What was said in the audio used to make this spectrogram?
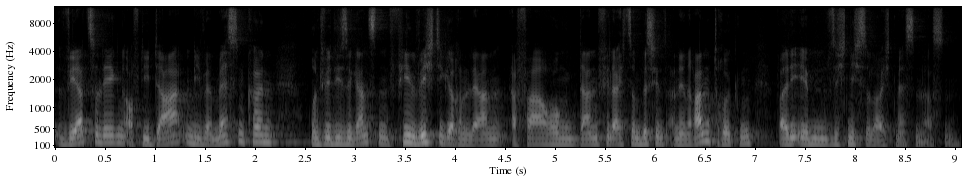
Wert zu legen auf die Daten, die wir messen können und wir diese ganzen viel wichtigeren Lernerfahrungen dann vielleicht so ein bisschen an den Rand drücken, weil die eben sich nicht so leicht messen lassen.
